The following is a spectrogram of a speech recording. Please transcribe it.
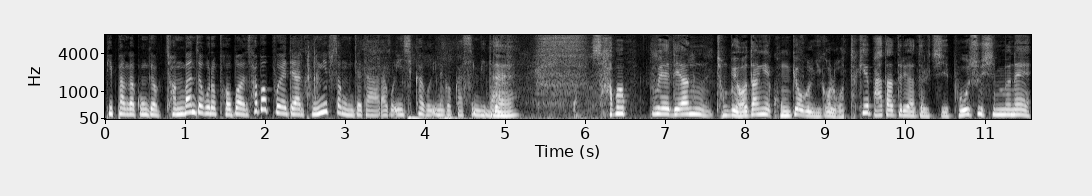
비판과 공격, 전반적으로 법원 사법부에 대한 독립성 문제다라고 인식하고 있는 것 같습니다. 네. 사법 부에 대한 정부 여당의 공격을 이걸 어떻게 받아들여야 될지 보수 신문에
